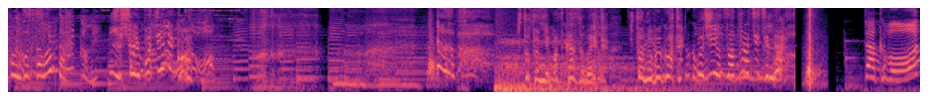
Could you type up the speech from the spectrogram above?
Конкурс талантов? Еще и по телеку! Что-то мне подсказывает, что Новый год начнется отвратительно. Так вот.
